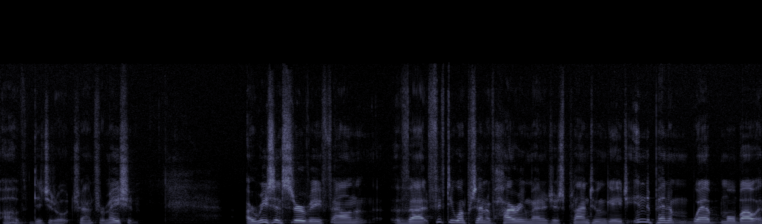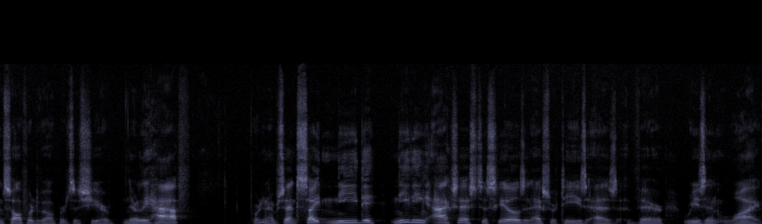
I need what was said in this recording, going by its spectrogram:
of digital transformation. A recent survey found that 51% of hiring managers plan to engage independent web, mobile, and software developers this year. Nearly half 49% cite need, needing access to skills and expertise as their reason why.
